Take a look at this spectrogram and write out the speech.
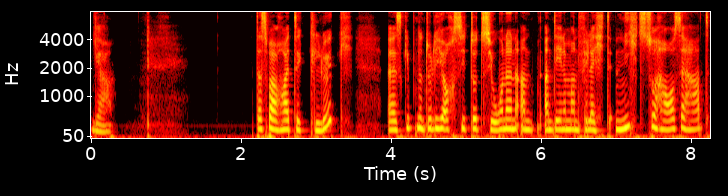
Ja. Das war heute Glück. Es gibt natürlich auch Situationen, an, an denen man vielleicht nichts zu Hause hat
